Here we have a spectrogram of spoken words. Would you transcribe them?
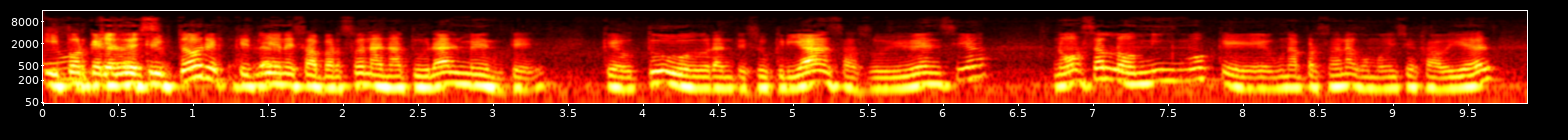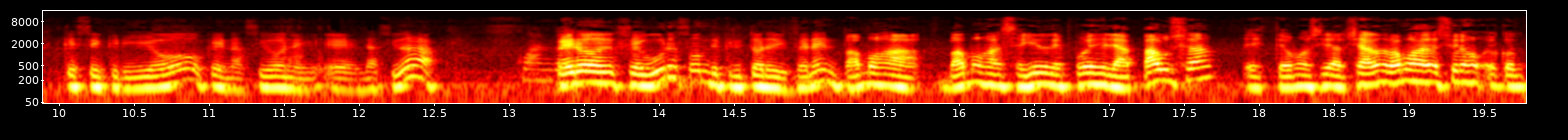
Y porque ¿Qué los descriptores que Claro. tiene esa persona naturalmente, que obtuvo durante su crianza, su vivencia, no va a ser lo mismo que una persona, como dice Javier, que se crió o que nació en, el- en la ciudad. cuando- Pero seguro son descriptores diferentes. Vamos a vamos a seguir después de la pausa. Este, vamos a ir charlando. Vamos a con-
